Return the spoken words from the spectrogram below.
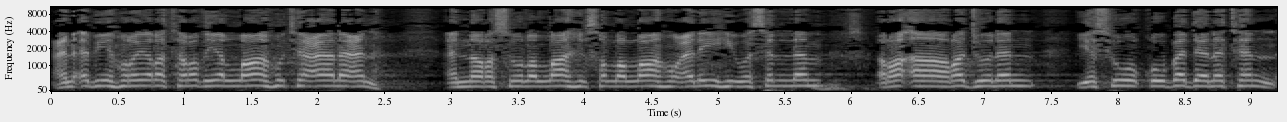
عن أبي هريرة رضي الله تعالى عنه أن رسول الله صلى الله عليه وسلم رأى رجلا يسوق بدنة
